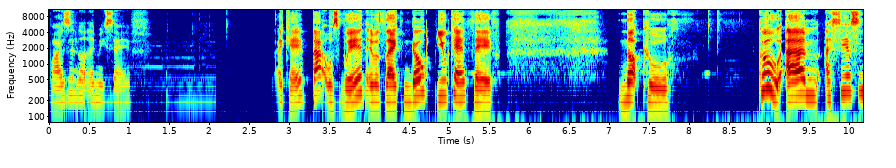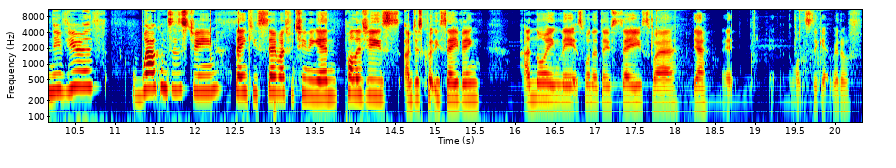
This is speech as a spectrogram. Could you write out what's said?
Why is it not letting me save? Okay, that was weird. It was like, nope, you can't save. Not cool. Cool. Um, I see some new viewers. Welcome to the stream. Thank you so much for tuning in. Apologies, I'm just quickly saving. Annoyingly, it's one of those saves where, yeah, it, it wants to get rid of.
